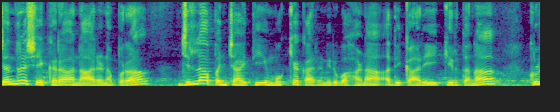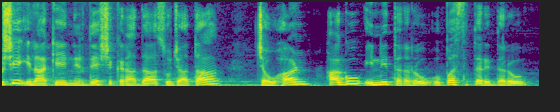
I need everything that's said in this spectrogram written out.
ಚಂದ್ರಶೇಖರ ನಾರಾಯಣಪುರ, ಜಿಲ್ಲಾ ಪಂಚಾಯಿತಿ ಮುಖ್ಯ ಕಾರ್ಯನಿರ್ವಹಣಾ ಅಧಿಕಾರಿ ಕೀರ್ತನ, ಕೃಷಿ ಇಲಾಖೆ ನಿರ್ದೇಶಕರಾದ ಸುಜಾತ, ಚೌಹಾಣ್ ಹಾಗೂ ಇನ್ನಿತರರು ಉಪಸ್ಥಿತರಿದ್ದರು.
